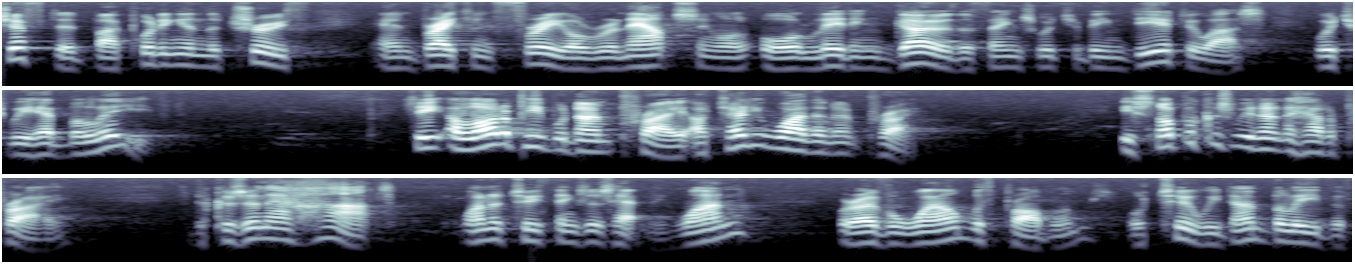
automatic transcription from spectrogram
shifted by putting in the truth and breaking free or renouncing or, or letting go the things which have been dear to us, which we have believed. See, a lot of people don't pray. I'll tell you why they don't pray. It's not because we don't know how to pray, it's because in our heart, one or two things is happening. One, we're overwhelmed with problems, or two, we don't believe if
